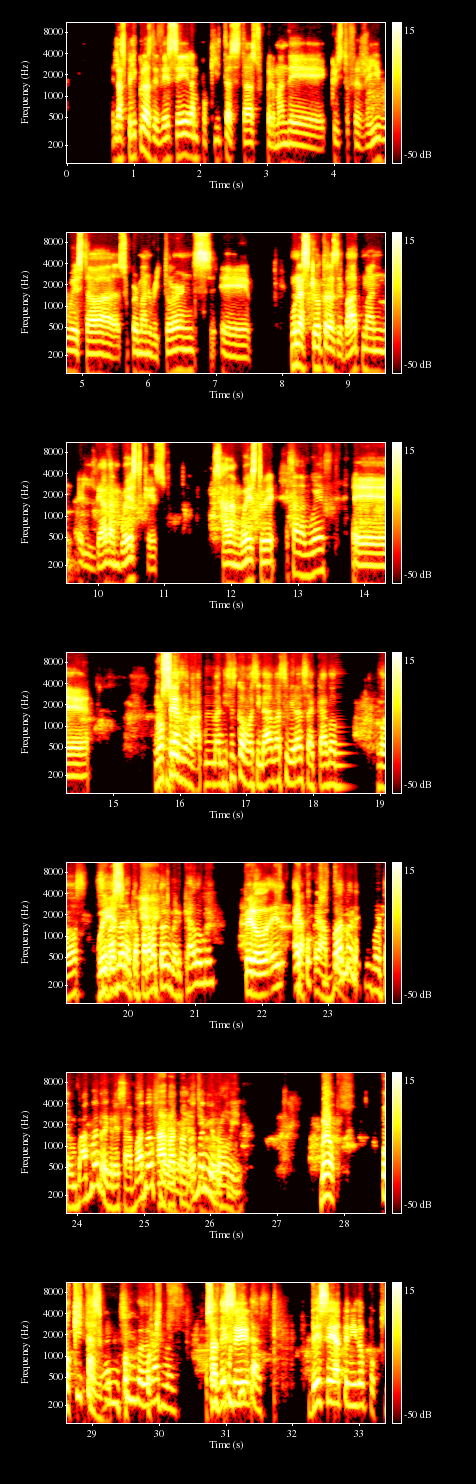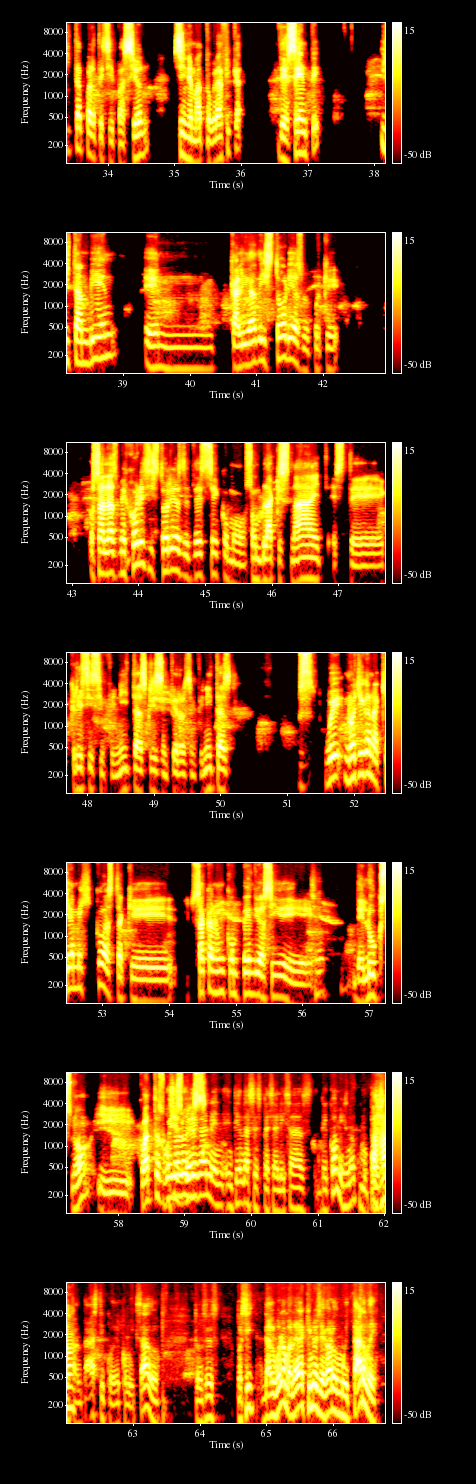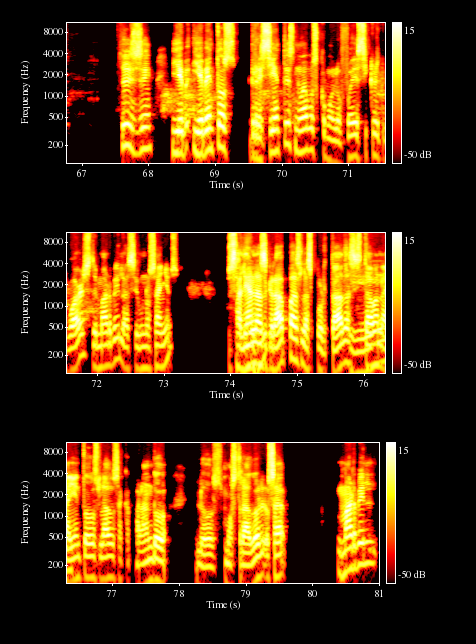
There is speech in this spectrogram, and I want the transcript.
las películas de DC eran poquitas, estaba Superman de Christopher Reeve, estaba Superman Returns, eh, unas que otras de Batman, el de Adam West, que es, Adam West, Es Adam West. Eh, no sé. De Batman, dices como si nada más se hubieran sacado dos. si Batman acaparaba todo el mercado, güey. Pero es, hay era, Batman de Tim Burton, Batman regresa, Batman ah, Forever, Batman, y Robin. Bueno, poquitas, güey. Un chingo de Batman. O sea, DC, DC ha tenido poquita participación cinematográfica decente y también en calidad de historias, güey, porque o sea, las mejores historias de DC como son Black Knight, este, Crisis Infinitas, Crisis en Tierras Infinitas, pues, güey, no llegan aquí a México hasta que sacan un compendio así de, deluxe, ¿no? Y cuántos güeyes solo llegan en, tiendas especializadas de cómics, ¿no? Como Pase Fantástico, de Comixado. Entonces, pues sí, de alguna manera aquí nos llegaron muy tarde. Sí, sí, sí. Y, y eventos recientes, nuevos, como lo fue Secret Wars de Marvel hace unos años, pues, salían las grapas, las portadas, estaban ahí en todos lados acaparando los mostradores. O sea, Marvel,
